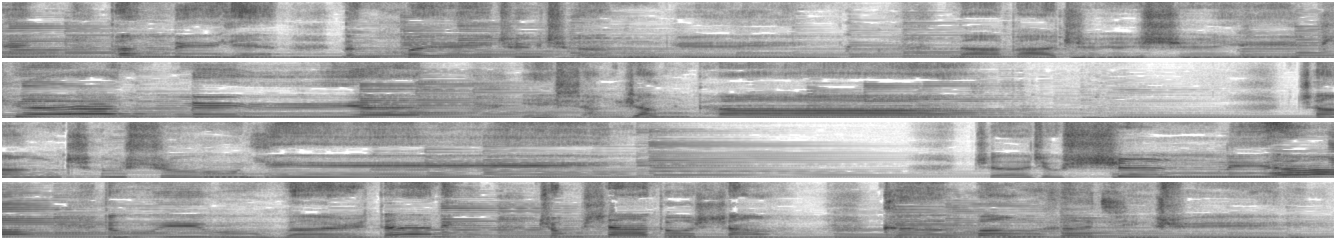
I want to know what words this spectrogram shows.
耘，盼绿叶能汇聚成云，哪怕只是一让它长成树荫。这就是你啊，独一无二的你，种下多少渴望和期许，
